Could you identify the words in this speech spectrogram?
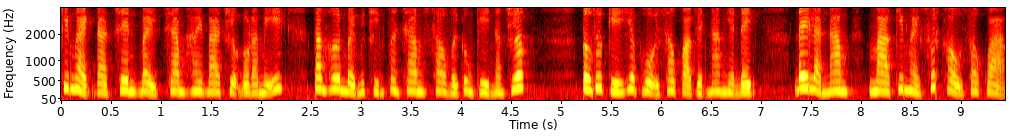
kim ngạch đạt trên 723 triệu đô la Mỹ, tăng hơn 79% so với cùng kỳ năm trước. Tổng thư ký Hiệp hội Rau quả Việt Nam nhận định, đây là năm mà kim ngạch xuất khẩu rau quả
